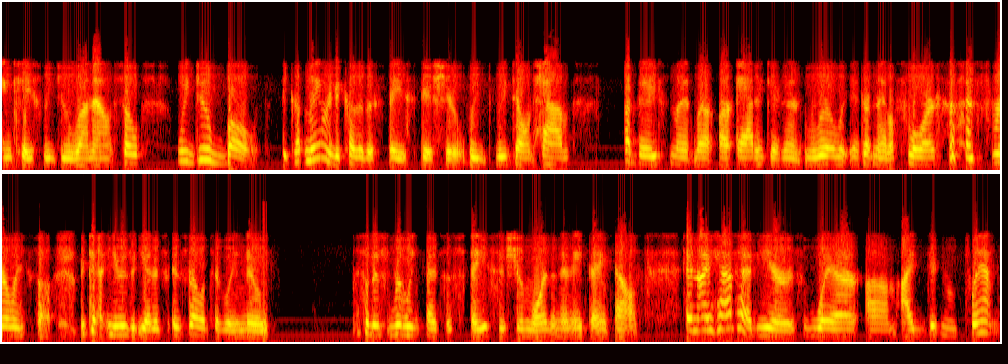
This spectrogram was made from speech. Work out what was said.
in case we do run out. So we do both, because mainly because of the space issue. We we don't have a basement. Our attic isn't really it doesn't have a floor. it's really so we can't use it yet. It's it's relatively new. So this really it's a space issue more than anything else. And I have had years where um, I didn't plant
